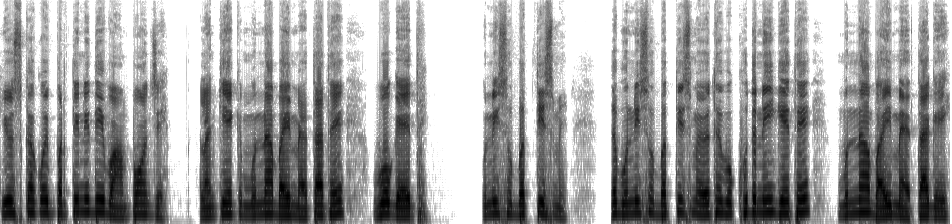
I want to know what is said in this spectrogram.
कि उसका कोई प्रतिनिधि वहाँ पहुँचे। हालाँकि एक मुन्ना भाई मेहता थे, वो गए थे 1932 में। जब 1932 में हुए थे, वो खुद नहीं गए थे, मुन्ना भाई मेहता गए।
